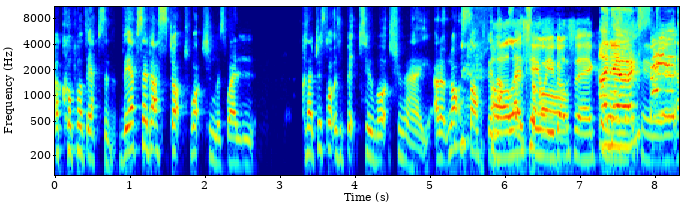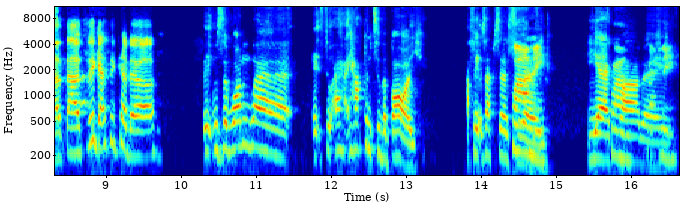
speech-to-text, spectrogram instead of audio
a couple of the episodes. The episode I stopped watching was when, because I just thought it was a bit too much for me. And I'm not soft in that Oh, let's hear at what you got to say. I Come know, on, I'm let's it. I, I think I think I know. It was the one where it's, it happened to the boy. I think it was episode Kwame. three. Yeah, Kwame. Kwame.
